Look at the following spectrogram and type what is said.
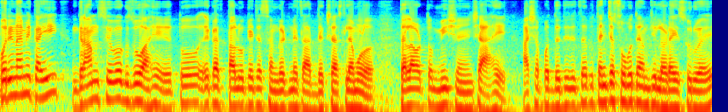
परिणामी काही ग्रामसेवक जो आहे तो एका तालुक्याच्या संघटनेचा अध्यक्ष असल्यामुळं त्याला वाटतं मी शहनशाह आहे अशा पद्धतीचं त्यांच्यासोबत आमची लढाई सुरू आहे.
